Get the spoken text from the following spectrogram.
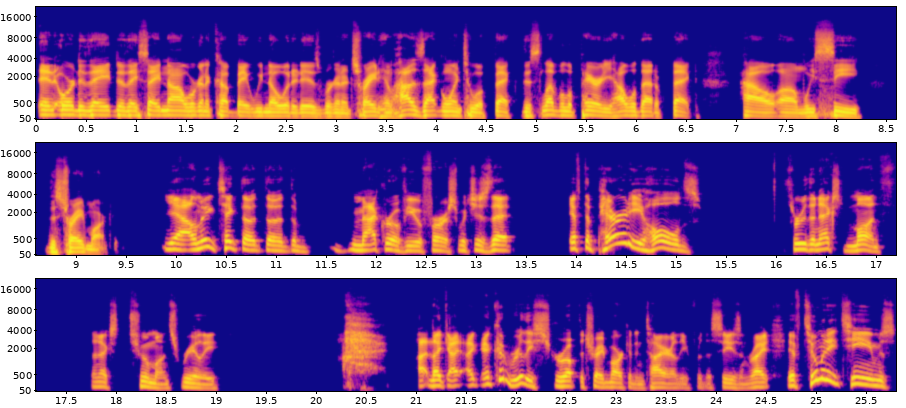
it, or do they do they say, "No, we're going to cut bait. We know what it is. We're going to trade him." How is that going to affect this level of parity? How will that affect how um, we see this trade market? Yeah, let me take the the the macro view first, which is that if the parity holds through the next month, the next two months, really, I, like I, it could really screw up the trade market entirely for the season, right? If too many teams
